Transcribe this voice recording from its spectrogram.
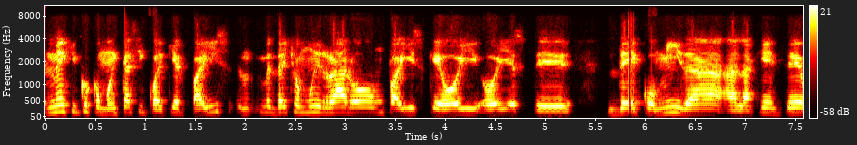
en México como en casi cualquier país. De hecho, muy raro un país que hoy, hoy este, dé comida a la gente,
